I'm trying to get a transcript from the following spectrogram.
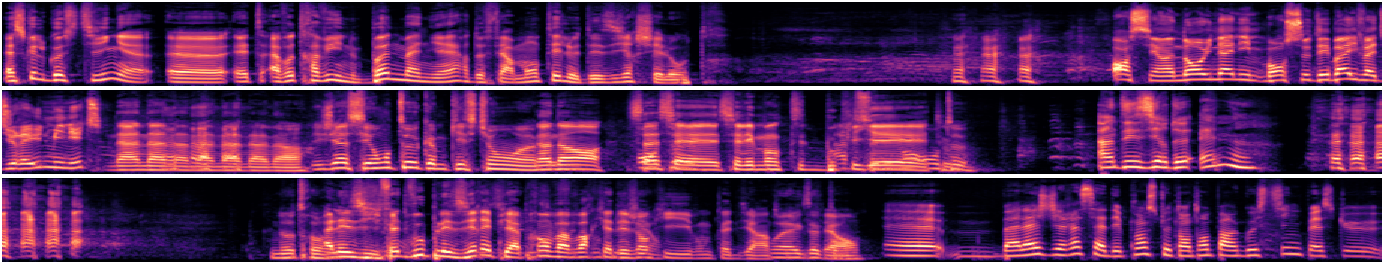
Est-ce que le ghosting euh, est, à votre avis, une bonne manière de faire monter le désir chez l'autre? Oh, c'est un non unanime. Bon, ce débat, il va durer une minute. Non, non, non, non, non, non, non. Déjà, c'est honteux comme question. euh, Non, non, ça c'est c'est les montées de bouclier. Absolument et tout. Un désir de haine? Notre. Allez-y, faites-vous plaisir et puis après on va voir qu'il y a des gens qui vont peut-être dire un Ouais, truc exactement. différent. Euh, bah là, je dirais, ça dépend ce que tu entends par ghosting, parce que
